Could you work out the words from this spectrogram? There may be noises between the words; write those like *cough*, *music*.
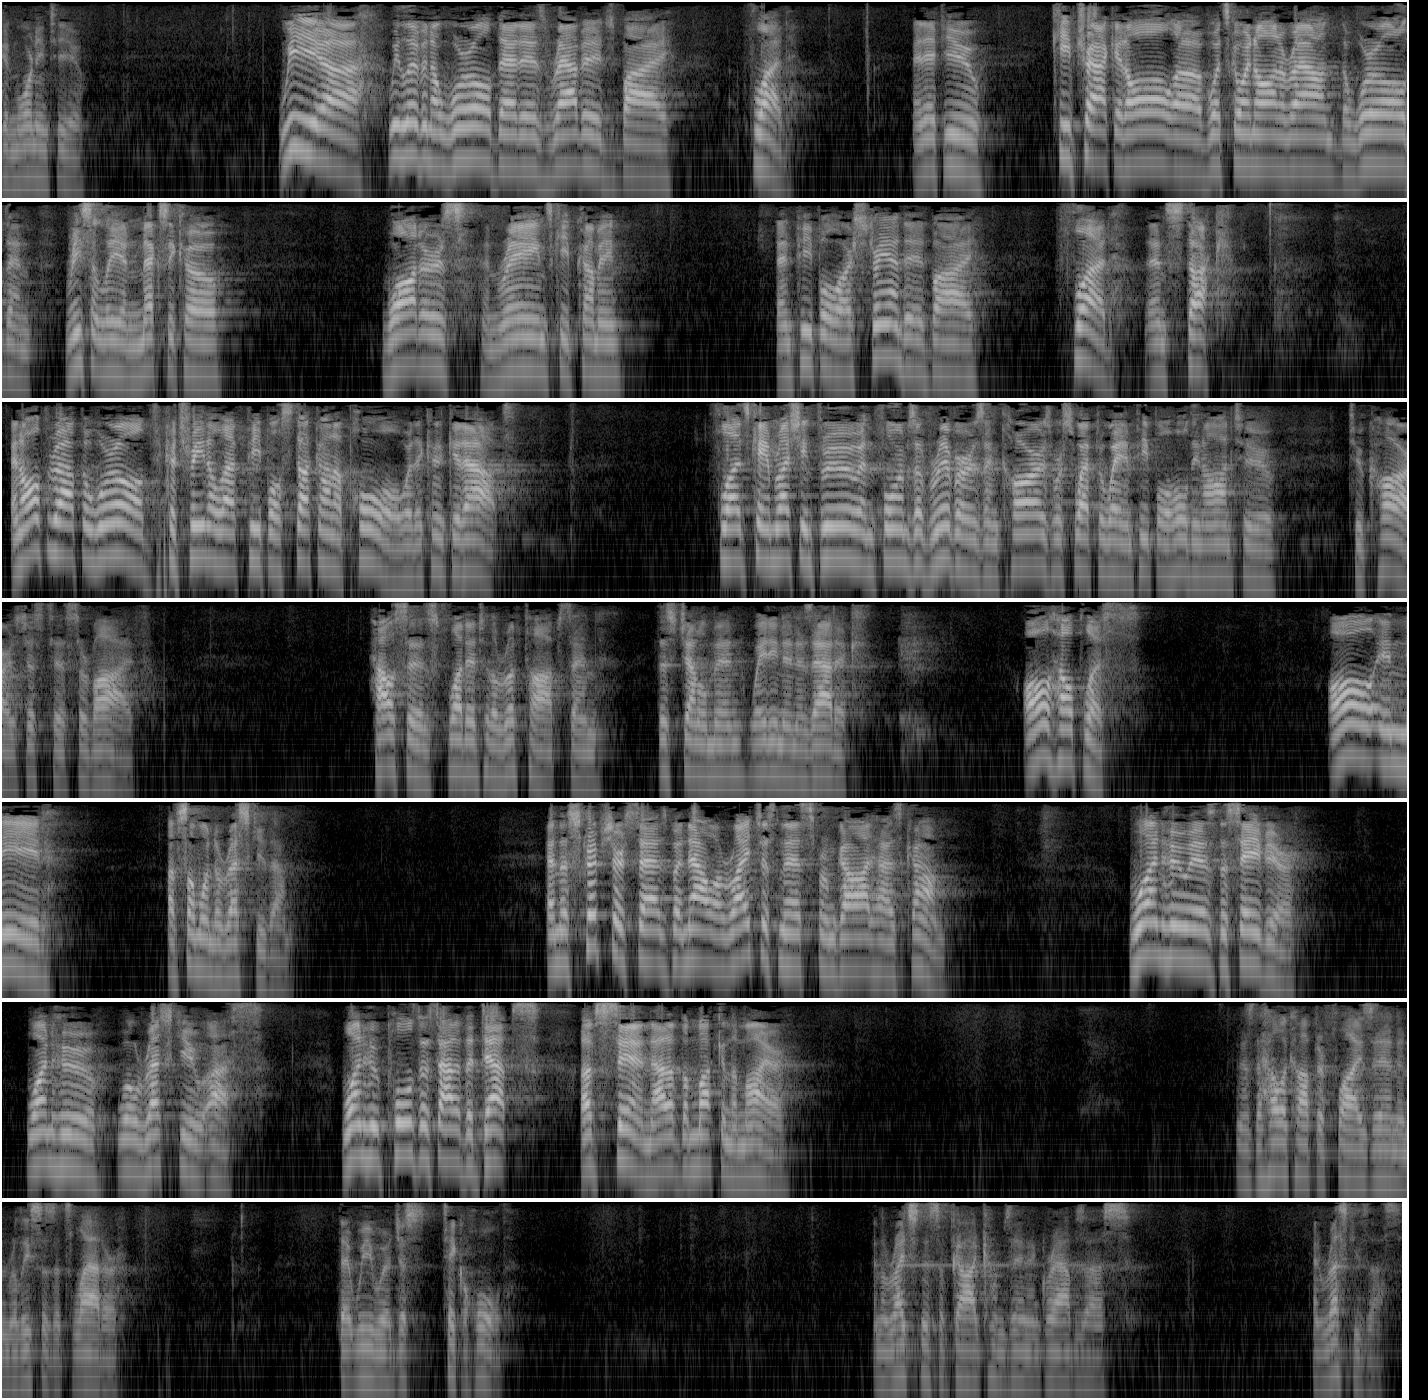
Good morning to you. We, uh, we live in a world that is ravaged by flood. And if you keep track at all of what's going on around the world and recently in Mexico, waters and rains keep coming, and people are stranded by flood and stuck and all throughout the world, Katrina left people stuck on a pole where they couldn't get out. Floods came rushing through in forms of rivers, and cars were swept away, and people holding on to, to cars just to survive. Houses flooded to the rooftops, and this gentleman waiting in his attic. All helpless, all in need of someone to rescue them. And the scripture says, But now a righteousness from God has come. One who is the Savior. One who will rescue us. One who pulls us out of the depths of sin, out of the muck and the mire. And as the helicopter flies in and releases its ladder, that we would just take a hold. And the righteousness of God comes in and grabs us and rescues us.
